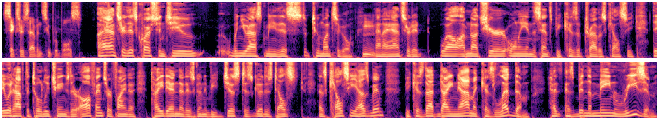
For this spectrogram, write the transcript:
six or seven Super Bowls? I answered this question to you when you asked me this two months ago, and I answered it. Well, I'm not sure, only in the sense because of Travis Kelce. They would have to totally change their offense or find a tight end that is going to be just as good as as Kelce has been, because that dynamic has led them has, has been the main reason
